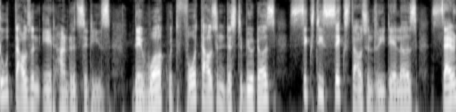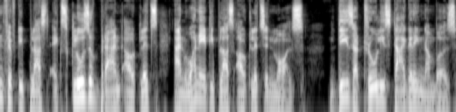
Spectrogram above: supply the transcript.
2,800 cities. They work with 4,000 distributors, 66,000 retailers, 750 plus exclusive brand outlets, and 180 plus outlets in malls. These are truly staggering numbers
